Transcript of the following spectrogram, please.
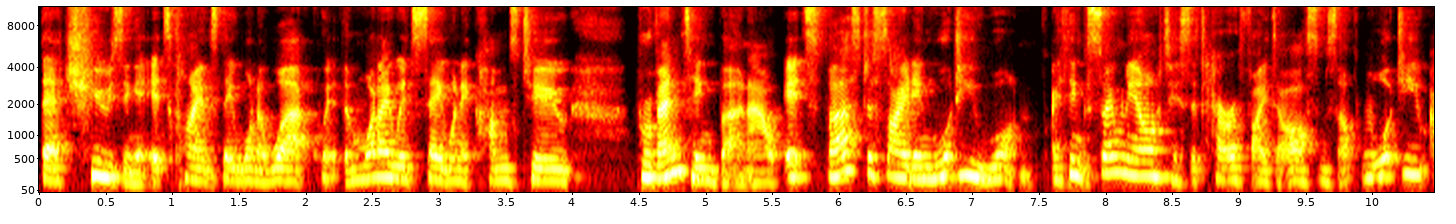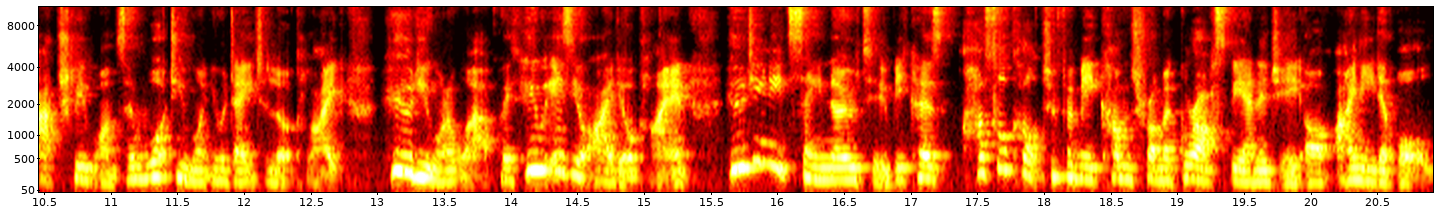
they're choosing it. It's clients they want to work with. And what I would say when it comes to preventing burnout, it's first deciding what do you want? I think so many artists are terrified to ask themselves, what do you actually want? So, what do you want your day to look like? Who do you want to work with? Who is your ideal client? Who do you need to say no to? Because hustle culture for me comes from a graspy energy of I need it all.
